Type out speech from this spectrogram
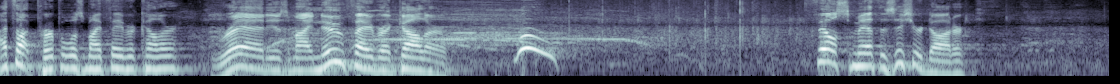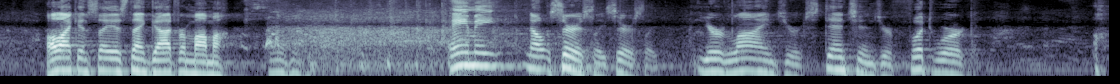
I thought purple was my favorite color. Red is my new favorite color. Woo! Phil Smith, is this your daughter? All I can say is thank God for Mama. Amy, no, seriously, seriously. Your lines, your extensions, your footwork. Oh,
